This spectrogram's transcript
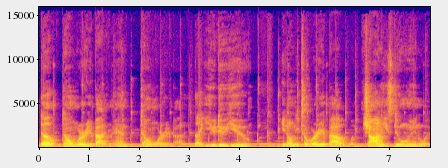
Don't don't worry about it, man. Don't worry about it. Like you do you. You don't need to worry about what Johnny's doing, what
